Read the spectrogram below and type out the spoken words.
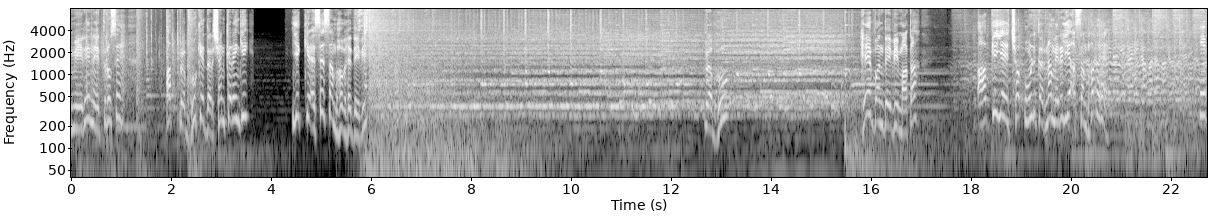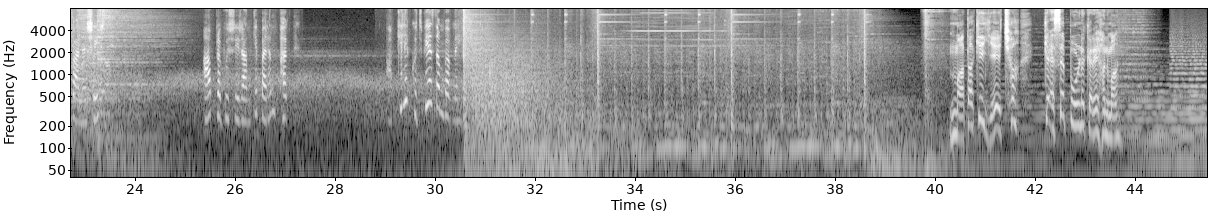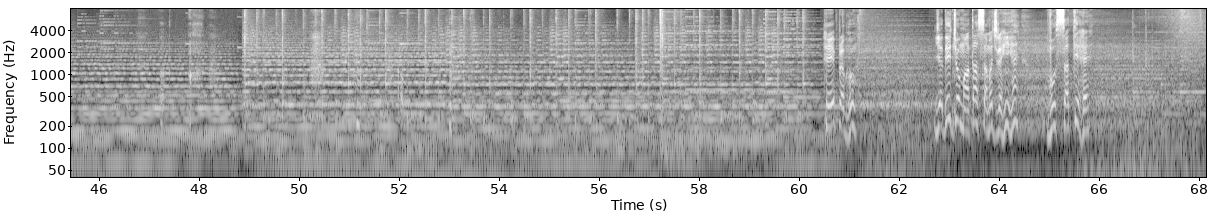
मेरे नेत्रों से आप प्रभु के दर्शन करेंगी? ये कैसे संभव है, देवी? प्रभु हे वन देवी माता आपकी ये इच्छा पूर्ण करना मेरे लिए असंभव है। हे वानरश्रेष्ठ आप प्रभु श्री राम के परम भक्त हैं। आपके लिए कुछ भी असंभव नहीं। माता की ये इच्छा कैसे पूर्ण करे हनुमान? प्रभु, यदि जो माता समझ रही हैं, वो सत्य है।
